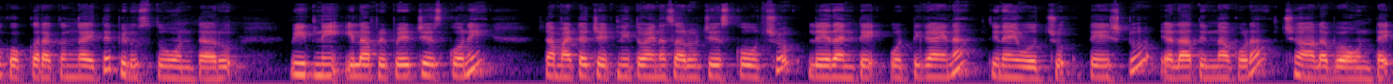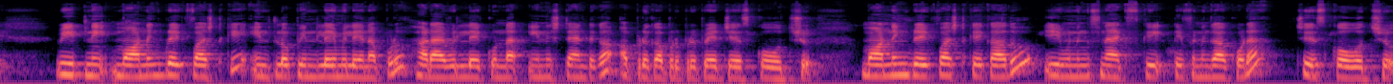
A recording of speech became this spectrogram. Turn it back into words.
ఒక్కొక్క రకంగా అయితే పిలుస్తూ ఉంటారు. వీటిని ఇలా ప్రిపేర్ చేసుకొని టమాటో చట్నీతో అయినా సర్వ్ చేసుకోవచ్చు. లేదంటే ఒట్టిగా అయినా తినేయవచ్చు. టేస్ట్ ఎలా తిన్నా కూడా చాలా బాగుంటాయి. వీటిని మార్నింగ్ బ్రేక్ఫాస్ట్కి ఇంట్లో పిండ్లేమి లేనప్పుడు హడావిడి లేకుండా ఇన్స్టెంట్గా అప్పటికప్పుడు ప్రిపేర్ చేసుకోవచ్చు. మార్నింగ్ బ్రేక్ఫాస్ట్కే కాదు ఈవినింగ్ స్నాక్స్కి టిఫిన్గా కూడా చేసుకోవచ్చు.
